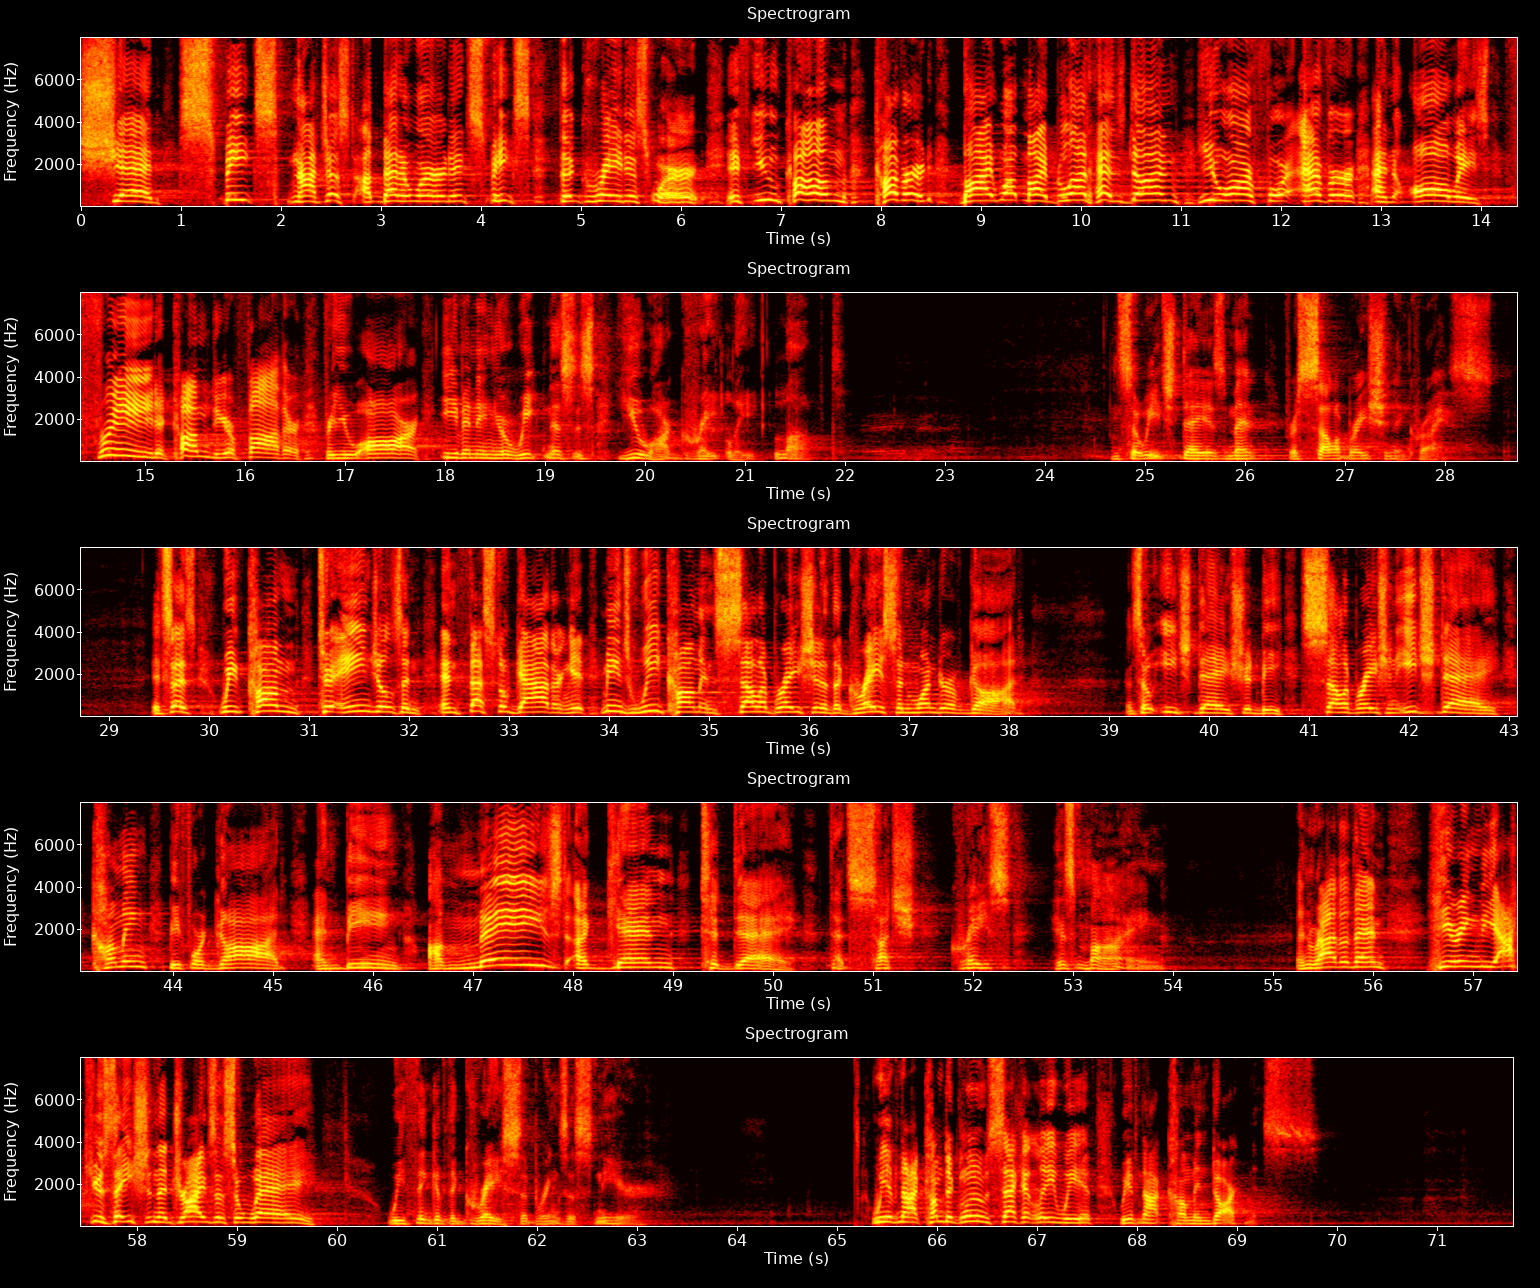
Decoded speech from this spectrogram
shed speaks not just a better word, it speaks the greatest word. If you come covered by what my blood has done, you are forever and always free to come to your Father, for you are, even in your weaknesses, you are greatly loved. And so each day is meant for celebration in Christ. It says We've come to angels and, and festal gathering. It means we come in celebration of the grace and wonder of God. And so each day should be celebration, each day coming before God and being amazed again today that such grace is mine. And rather than hearing the accusation that drives us away, we think of the grace that brings us near. We have not come to gloom. Secondly, we have, we have not come in darkness.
